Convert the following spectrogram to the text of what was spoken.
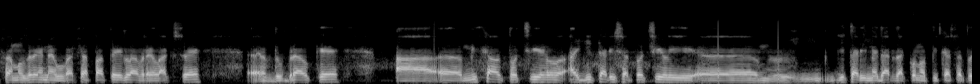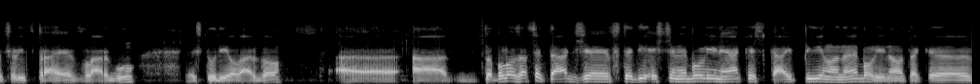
samozrejme u Vaša Patejdla v Relaxe v Dubravke a e, Michal točil, aj gitary sa točili, e, gitary Medarda Konopika sa točili v Prahe, v Largu, štúdio Largo. A, a to bolo zase tak, že vtedy ešte neboli nejaké Skypy, no neboli, no, tak e,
